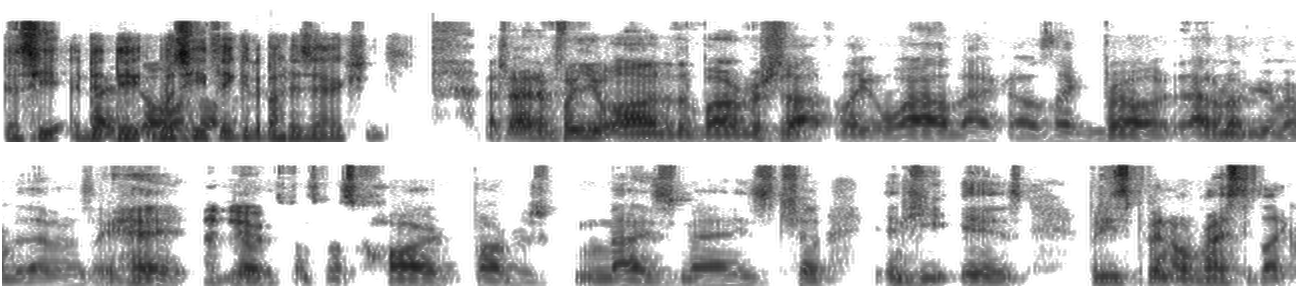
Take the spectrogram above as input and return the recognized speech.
Does he? Did, did- was he know. thinking about his actions? I tried to put you on to the barber shop like a while back. I was like, bro, I don't know if you remember that, but I was like, hey, I yo, do. this one smells hard. Barber's nice, man. He's chill. And he is, but he's been arrested like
